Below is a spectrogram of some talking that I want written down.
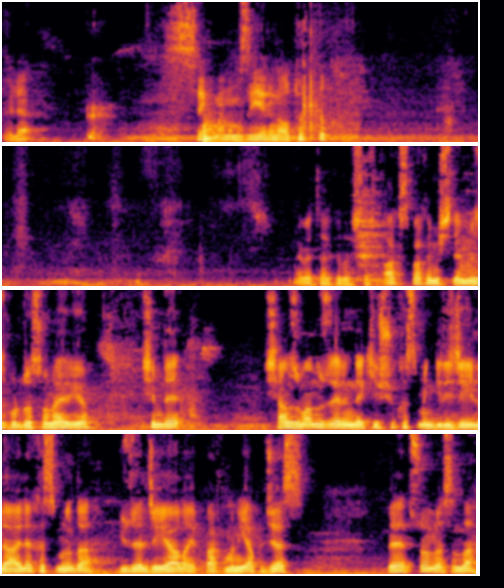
Şöyle segmanımızı yerine oturttuk. Evet arkadaşlar. Aks bakım işlemimiz burada sona eriyor. Şimdi şanzımanın üzerindeki şu kısmın gireceği lale kısmını da güzelce yağlayıp bakımını yapacağız. Ve sonrasında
